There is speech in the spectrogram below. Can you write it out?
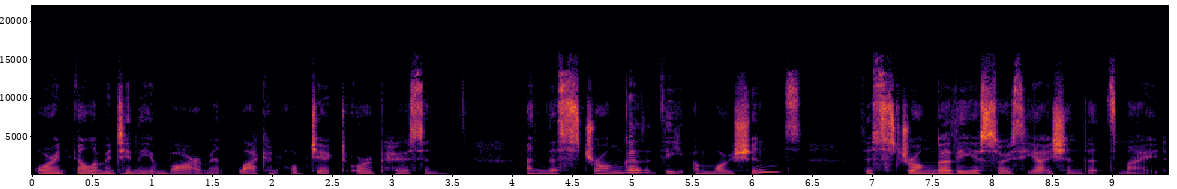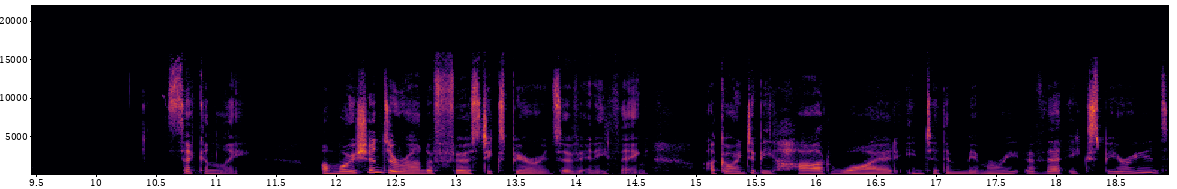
or an element in the environment, like an object or a person. And the stronger the emotions, the stronger the association that's made. Secondly, emotions around a first experience of anything are going to be hardwired into the memory of that experience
